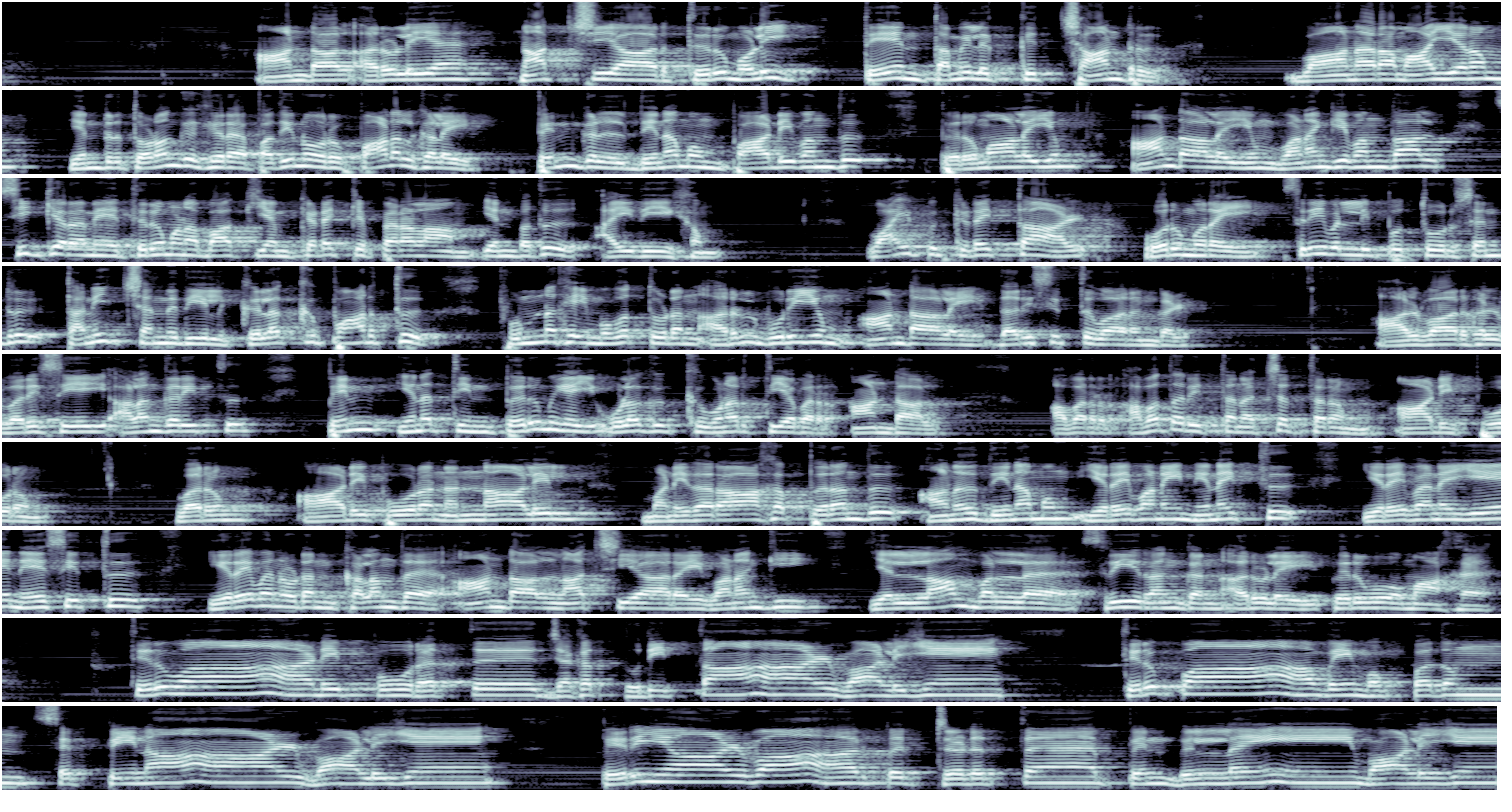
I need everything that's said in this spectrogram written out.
ஆண்டாள் அருளிய நாச்சியார் திருமொழி தேன் தமிழுக்குச் சான்று. வானரம் ஆயிரம் என்று தொடங்குகிற பதினோரு பாடல்களை பெண்கள் தினமும் பாடி வந்து பெருமாளையும் ஆண்டாளையும் வணங்கி வந்தால் சீக்கிரமே திருமண பாக்கியம் கிடைக்கப் பெறலாம் என்பது ஐதீகம். வாய்ப்பு கிடைத்தால் ஒருமுறை ஸ்ரீவல்லிபுத்தூர் சென்று தனிச்சன்னதியில் கிழக்கு பார்த்து புன்னகை முகத்துடன் அருள் புரியும் ஆண்டாளை தரிசித்து வாருங்கள். ஆழ்வார்கள் வரிசையை அலங்கரித்து பெண் இனத்தின் பெருமையை உலகுக்கு உணர்த்தியவர் ஆண்டாள். அவர் அவதரித்த நட்சத்திரம் ஆடிப்பூரம். வரும் ஆடிப்பூர நன்னாளில் மனிதராக பிறந்து அணுதினமும் இறைவனை நினைத்து இறைவனையே நேசித்து இறைவனுடன் கலந்த ஆண்டாள் நாச்சியாரை வணங்கி எல்லாம் வல்ல ஸ்ரீரங்கன் அருளை பெறுவோமாக. திருவாடிப்பூரத்து ஜகத்துதித்தாள் வாழியே திருப்பாவை முப்பதும் செப்பினாள் வாழியே பெரியாழ்வார் பெற்றெடுத்த பெண் பிள்ளை வாழியே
